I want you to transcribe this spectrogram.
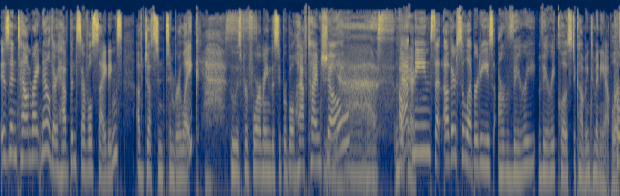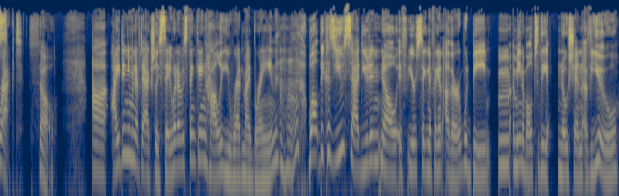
is in town right now. There have been several sightings of Justin Timberlake, who is performing the Super Bowl halftime show. Yes. That Okay. means that other celebrities are very, very close to coming to Minneapolis. Correct. So, uh, I didn't even have to actually say what I was thinking. Holly, you read my brain. Well, because you said you didn't know if your significant other would be mm, amenable to the notion of you,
